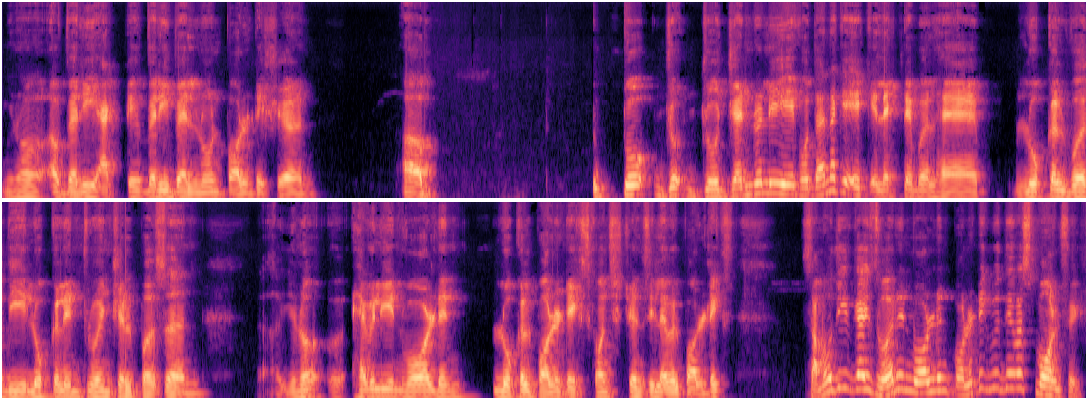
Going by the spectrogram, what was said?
you know a very active very well known politician uh, तो जो जो जनरली एक होता है ना कि एक इलेक्टेबल है लोकल वर्दी लोकल इन्फ्लुएंशियल पर्सन यू नो heavily involved in local politics constituency level politics some of these guys were involved in politics but they were small fish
